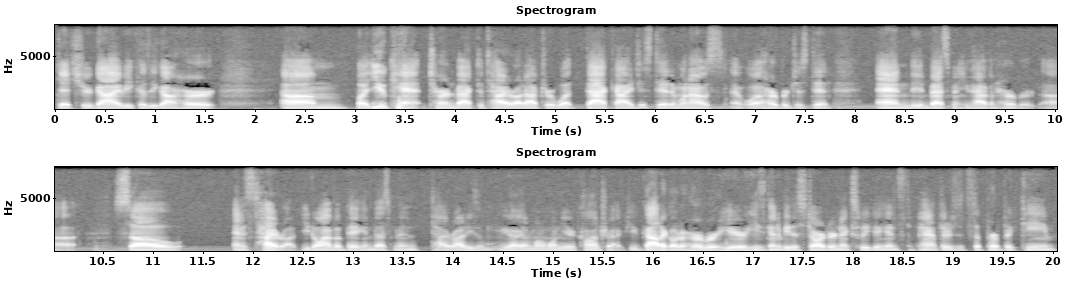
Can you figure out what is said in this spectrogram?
ditch your guy because he got hurt. Um, but you can't turn back to Tyrod after what that guy just did and when I was what Herbert just did and the investment you have in Herbert. Uh, so and it's Tyrod. You don't have a big investment in Tyrod. He's you got him on one year contract. You got to go to Herbert here. He's going to be the starter next week against the Panthers. It's the perfect team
